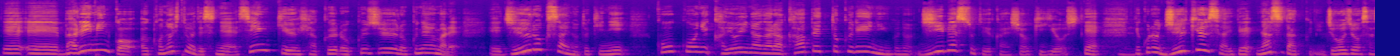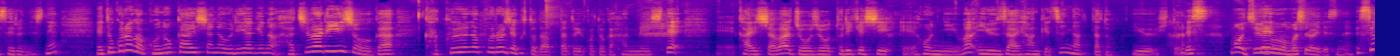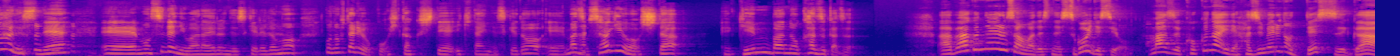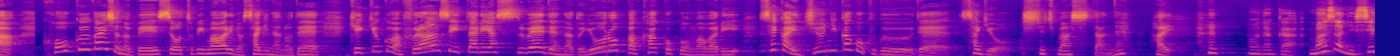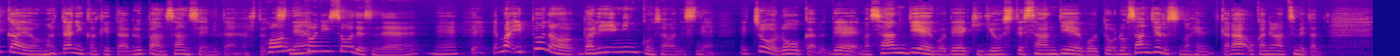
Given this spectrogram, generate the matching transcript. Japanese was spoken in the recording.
で、えー、バリー・ミンコこの人はですね1966年生まれ16歳の時に高校に通いながらカーペットクリーニングの G ベストという会社を起業して、でこれを19歳でナスダックに上場させるんですね。えところがこの会社の売り上げの8割以上が架空のプロジェクトだったということが判明して会社は上場取り消し本人は有罪判決になったという人です。もう十分面白いですね。そうですね、えー、もうすでに笑えるんですけれどもこの2人をこう比較していきたいんですけど、えー、まず詐欺をした現場の数々アバグネールさんはですね、すごいですよ。まず国内で始めるのですが、航空会社のベースを飛び回りの詐欺なので、結局はフランス、イタリア、スウェーデンなどヨーロッパ各国を回り、世界12カ国で詐欺をしましたね。はい。もうなんかまさに世界を股にかけたルパン三世みたいな人ですね。本当にそうですね。ねでまあ、一方のバリー・ミンコさんはですね超ローカルで、まあ、サンディエゴで起業してサンディエゴとロサンゼルスの辺からお金を集めた。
